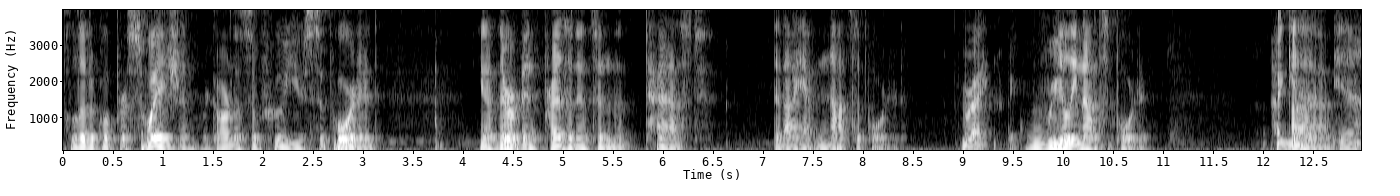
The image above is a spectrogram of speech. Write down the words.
political persuasion regardless of who you supported you know there have been presidents in the past that i have not supported. Right. Like really not supported. I get Uh, it yeah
